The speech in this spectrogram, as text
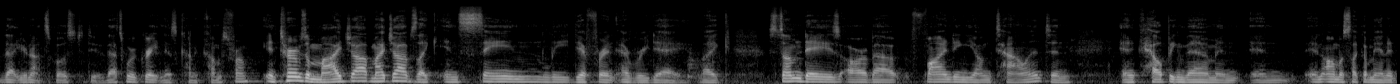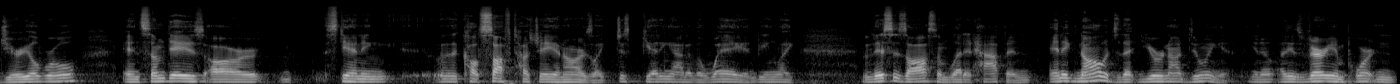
that you're not supposed to do. That's where greatness kind of comes from. In terms of my job, my job's like insanely different every day. Like some days are about finding young talent and and helping them and and in almost like a managerial role. And some days are standing what they call soft touch A and R's, like just getting out of the way and being like, this is awesome, let it happen, and acknowledge that you're not doing it. You know, I think it's very important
